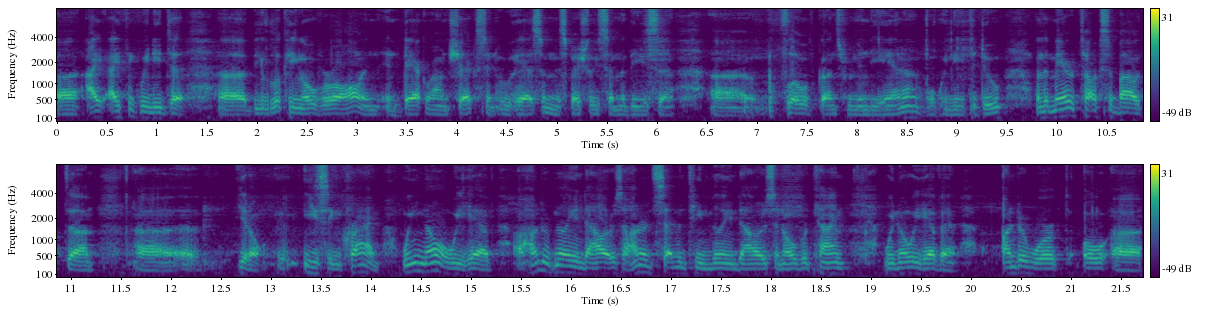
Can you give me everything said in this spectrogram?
Uh, I, I think we need to uh, be looking overall in, in background checks and who has them, especially some of these uh, uh, flow of guns from Indiana. What we need to do. When the mayor talks about um, uh, you know, easing crime. We know we have $100 million, $117 million in overtime. We know we have an underworked, uh,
